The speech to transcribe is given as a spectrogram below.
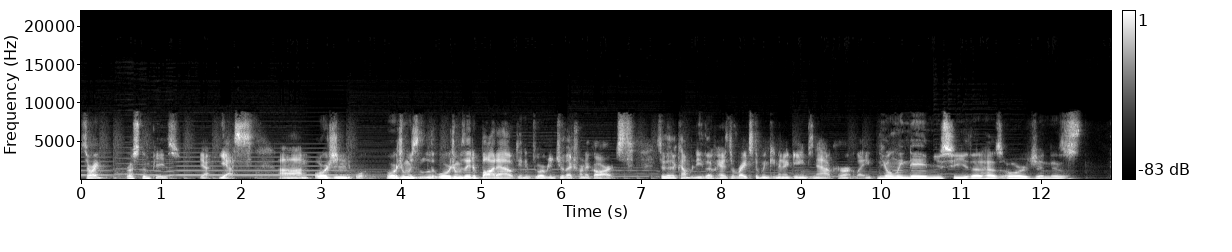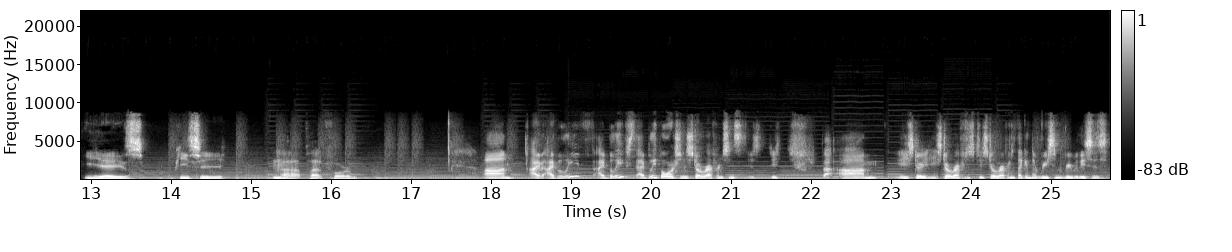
sorry. Rest in peace. Yeah. Yes. Um, Origin. Origin was Origin was later bought out and absorbed into Electronic Arts. So the company though has the rights to the Wing Commander games now currently. The only name you see that has origin is EA's PC Mhm. uh, platform. Um, I, I believe, I believe, I believe Origin still references, is, is, um, he still, he still referenced, he still referenced like in the recent re-releases,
